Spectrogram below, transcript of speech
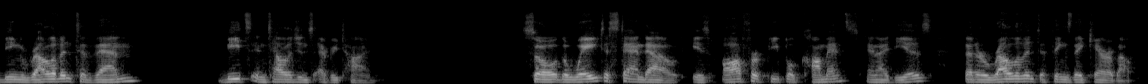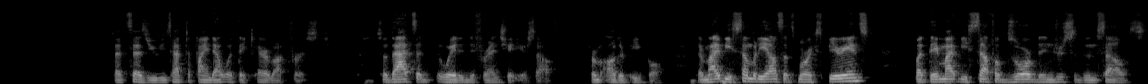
being relevant to them beats intelligence every time. So the way to stand out is offer people comments and ideas that are relevant to things they care about. That says you just have to find out what they care about first. So that's a, way to differentiate yourself from other people. There might be somebody else that's more experienced, but they might be self-absorbed and interested in themselves.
